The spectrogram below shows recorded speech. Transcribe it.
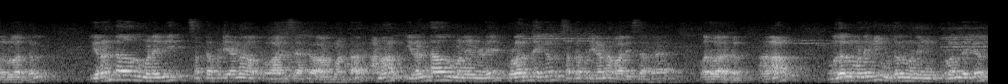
வருவார்கள். இரண்டாவது மனைவி சட்டப்படியான வாரிசாக வரமாட்டார். ஆனால் இரண்டாவது மனைவியுடைய குழந்தைகள் சட்டப்படியான வாரிசாக வருவார்கள். ஆனால் முதல் மனைவி முதல் மனைவி குழந்தைகள்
